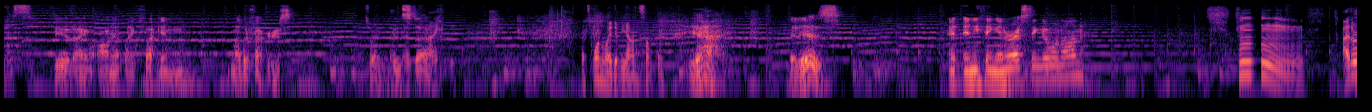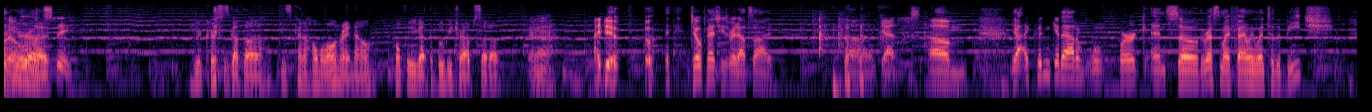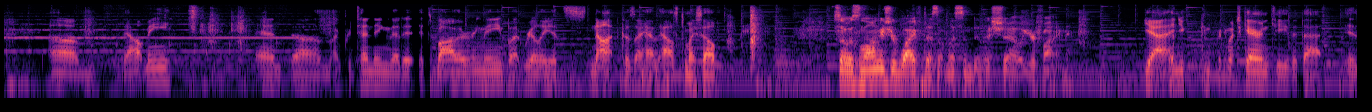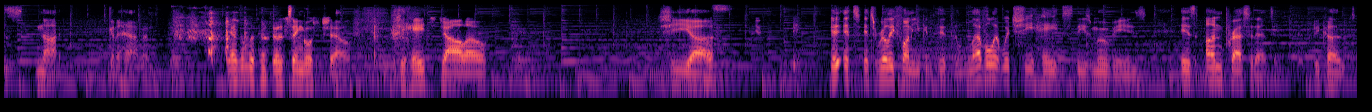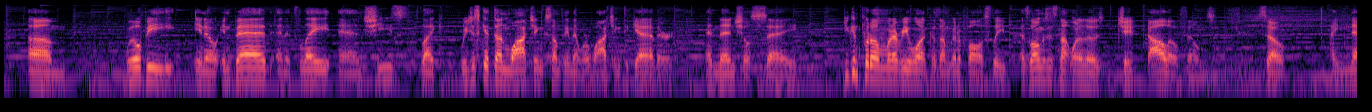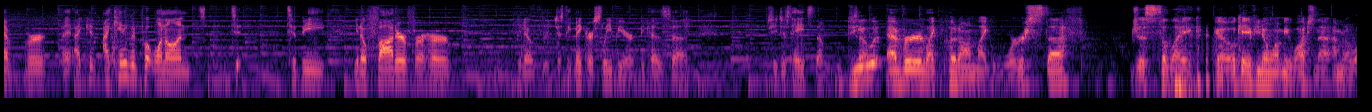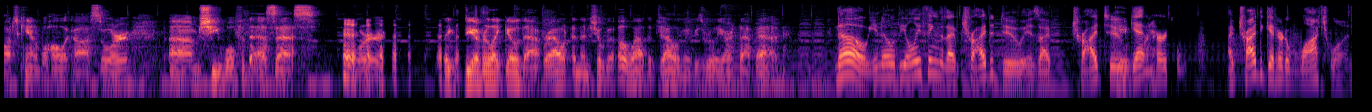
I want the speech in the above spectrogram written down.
Yes, Dude, I am on it like fucking motherfuckers. that's right. Good stuff. That's one way to be on something. Yeah, it is. A- anything interesting going on? Hmm. I don't I know. hear, uh, Let's see. Here, Chris has got the. He's kind of home alone right now. Hopefully, you got the booby trap set up. Yeah. I do. Joe Pesci's right outside. Uh, yes. Um, yeah, I couldn't get out of work, and so the rest of my family went to the beach um, without me. And um, I'm pretending that it, it's bothering me, but really it's not because I have the house to myself. So as long as your wife doesn't listen to this show, you're fine. Yeah, and you can pretty much guarantee that that is not going to happen. She hasn't listened to a single show. She hates Giallo. She, uh, it, it's it's really funny. You can the, the level at which she hates these movies is unprecedented because um, we'll be you know in bed and it's late and she's like we just get done watching something that we're watching together and then she'll say you can put on whatever you want because I'm gonna fall asleep as long as it's not one of those Giallo films. So I never I, I can I can't even put one on to to be you know fodder for her you know just to make her sleepier because uh, she just hates them. Do So- you ever like put on like worse stuff just to like go, okay, if you don't want me watching that, I'm gonna watch Cannibal Holocaust or um, She Wolf of the SS or like do you ever like go that route and then she'll go, oh wow, the Giallo movies really aren't that bad. No, you know, the only thing that I've tried to do is I've tried to Gay get her to I've tried to get her to watch one.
